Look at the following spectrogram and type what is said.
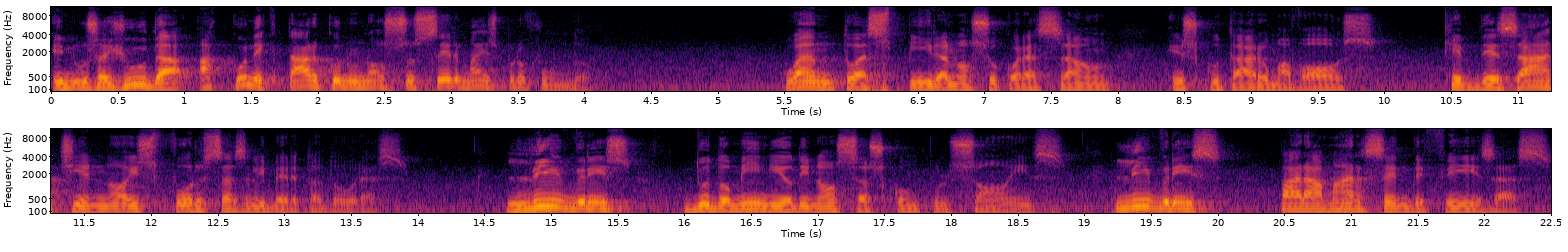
e nos ajuda a conectar com o nosso ser mais profundo. Quanto aspira nosso coração escutar uma voz que desate em nós forças libertadoras, livres do domínio de nossas compulsões, livres para amar sem defesas,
